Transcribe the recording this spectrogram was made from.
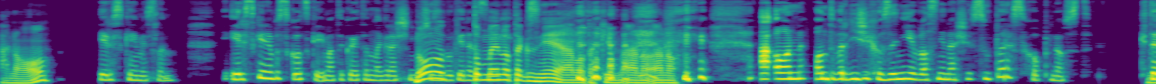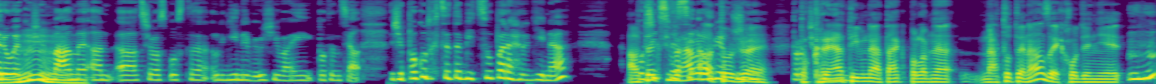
Ano. Irský, myslím. Irský nebo skotský, má takový ten legrační no, přízvuk jeden to jméno tak zně, ano, taky, ano, ano. a on, on tvrdí, že chození je vlastně naše super schopnost kterou hmm. jakože máme a, a třeba spousta lidí nevyužívají potenciál. Takže pokud chcete být super hrdina, ale to, jak si vravila to, že to kreatívne tak, podľa mňa na to je naozaj chodenie, mm-hmm.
